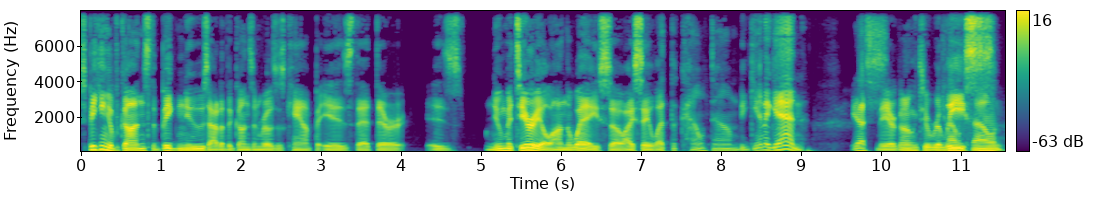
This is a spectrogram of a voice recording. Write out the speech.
Speaking of guns, the big news out of the Guns N' Roses camp is that there is new material on the way. So I say let the countdown begin again. Yes, They are going to release Countdown,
